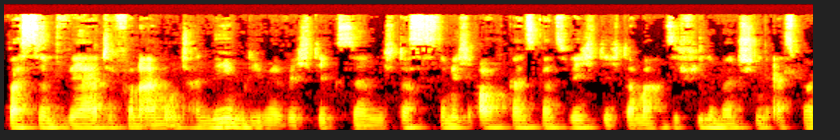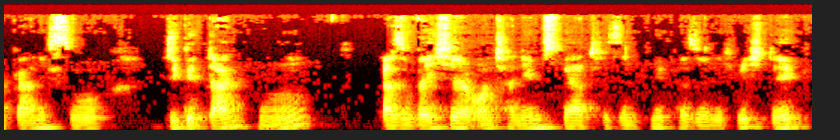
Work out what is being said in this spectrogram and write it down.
Was sind Werte von einem Unternehmen, die mir wichtig sind? Das ist nämlich auch ganz, ganz wichtig. Da machen sich viele Menschen erstmal gar nicht so die Gedanken, also welche Unternehmenswerte sind mir persönlich wichtig?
